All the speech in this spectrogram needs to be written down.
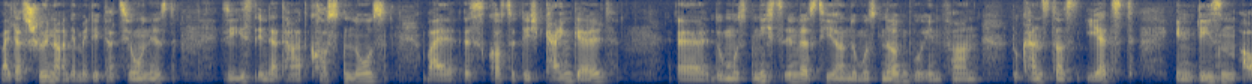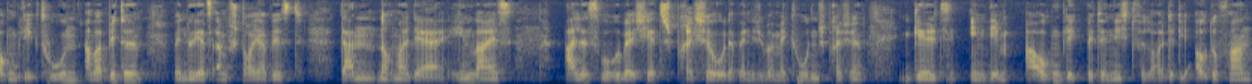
weil das Schöne an der Meditation ist, sie ist in der Tat kostenlos, weil es kostet dich kein Geld. Äh, du musst nichts investieren, du musst nirgendwo hinfahren. Du kannst das jetzt in diesem Augenblick tun. Aber bitte, wenn du jetzt am Steuer bist, dann nochmal der Hinweis, alles, worüber ich jetzt spreche oder wenn ich über Methoden spreche, gilt in dem Augenblick bitte nicht für Leute, die Auto fahren.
